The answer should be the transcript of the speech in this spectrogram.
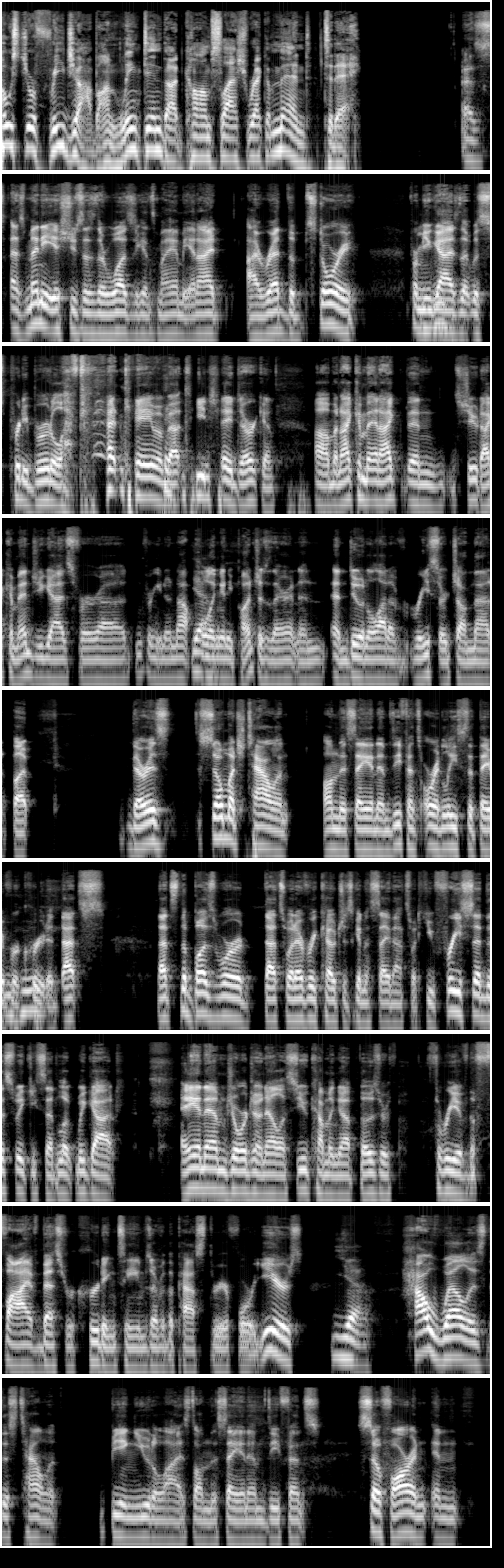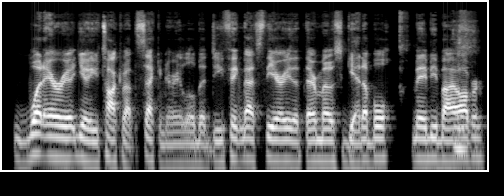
Post your free job on LinkedIn.com slash recommend today. As as many issues as there was against Miami, and I I read the story from you Mhm. guys that was pretty brutal after that game about DJ Durkin. Um, and I commend I then shoot I commend you guys for uh for you know not Yeah. pulling any punches there and, and and doing a lot of research on that. But there is so much talent on this A and M defense, or at least that they've Mhm. recruited. That's that's the buzzword. That's what every coach is going to say. That's what Hugh Freeze said this week. He said, "Look, we got A and M, Georgia, and LSU coming up. Those are three of the five best recruiting teams over the past three or four years. Yeah. How well is this talent being utilized on this A and M defense so far? And and what area? You know, you talked about the secondary a little bit. Do you think that's the area that they're most gettable, maybe by Auburn?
